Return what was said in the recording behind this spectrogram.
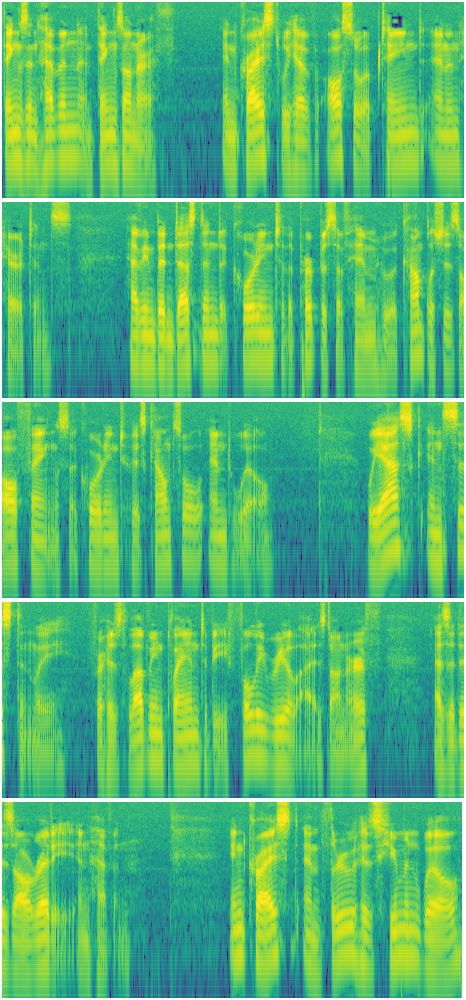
things in heaven and things on earth. In Christ we have also obtained an inheritance, having been destined according to the purpose of him who accomplishes all things according to his counsel and will. We ask insistently for his loving plan to be fully realized on earth as it is already in heaven. In Christ and through his human will,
